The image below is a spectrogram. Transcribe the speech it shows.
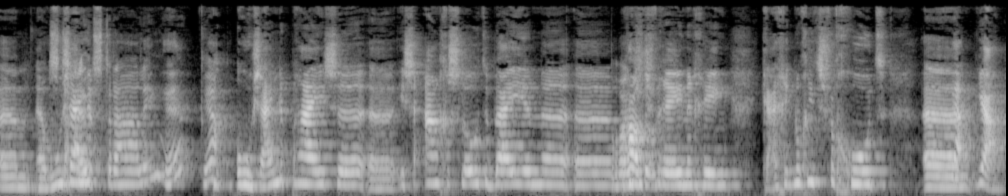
Um, hoe zijn de uitstraling? Hè? Hoe zijn de prijzen? is ze aangesloten bij een branchevereniging? Krijg ik nog iets vergoed? ja. ja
